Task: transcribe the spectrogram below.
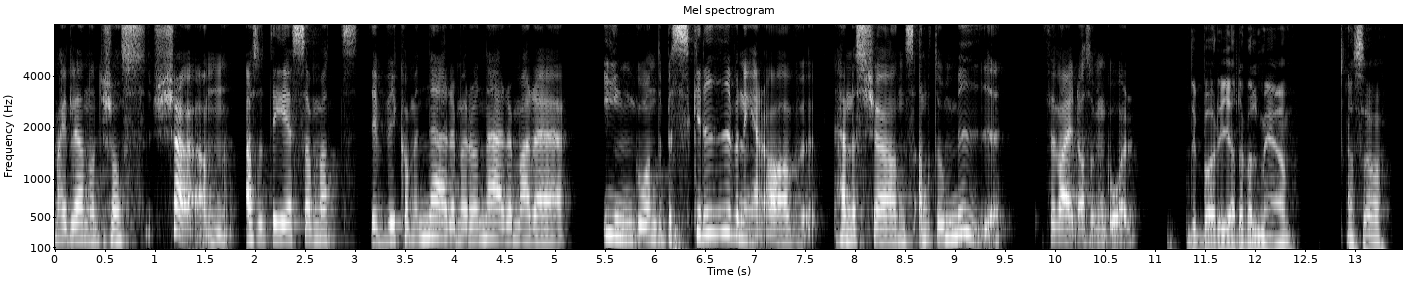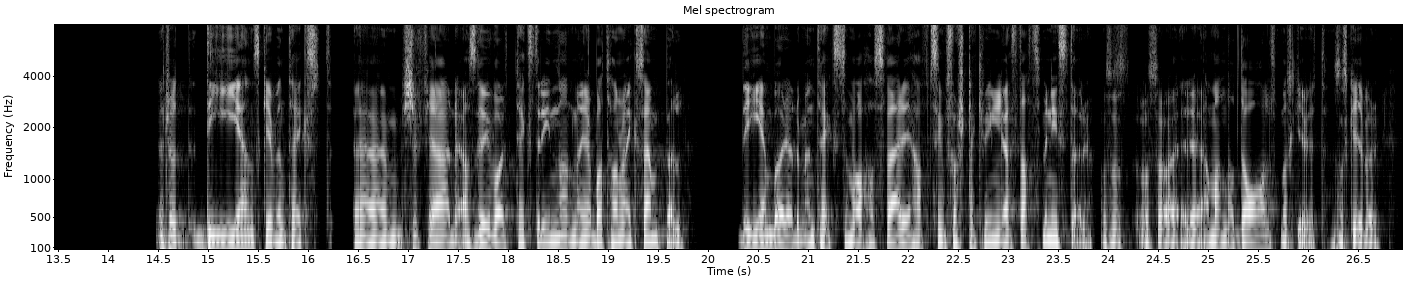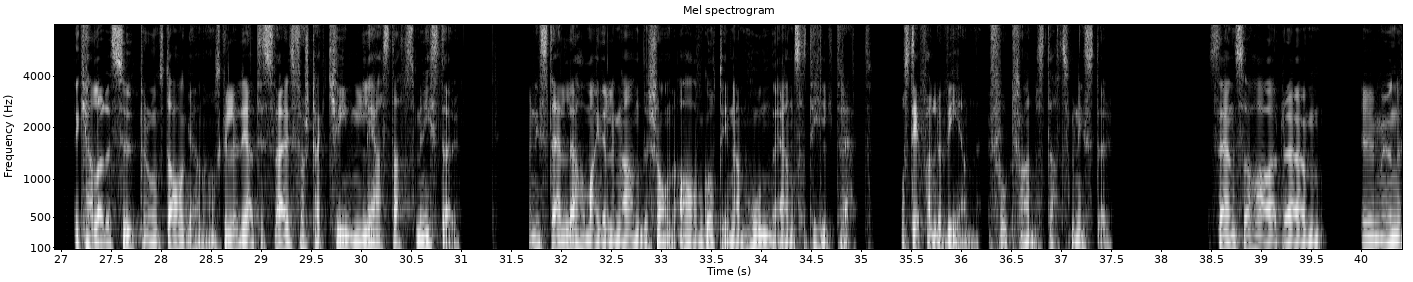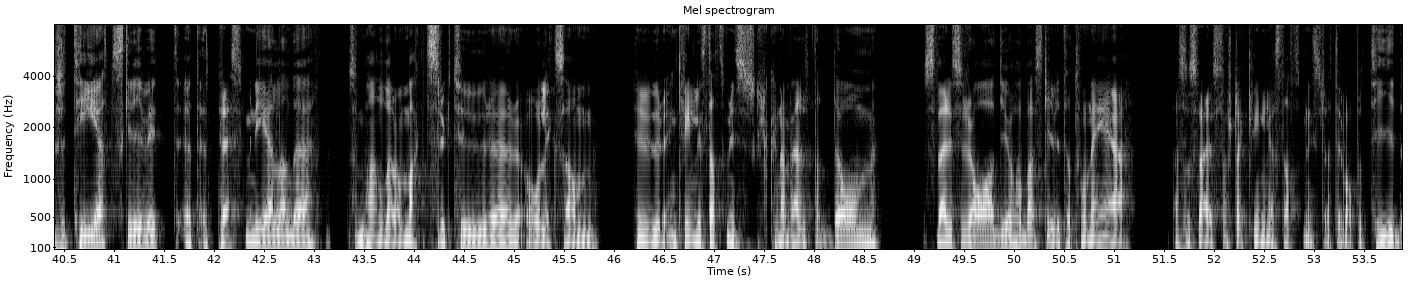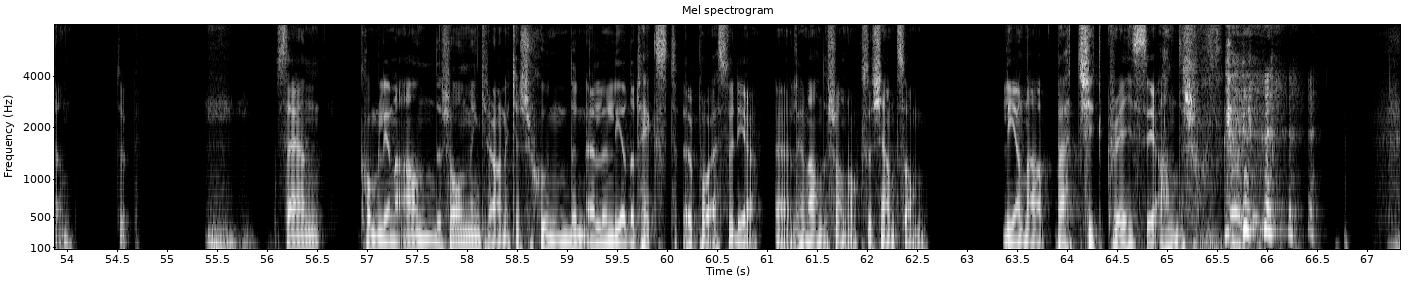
Magdalena Anderssons kön? Alltså det är som att det, vi kommer närmare och närmare ingående beskrivningar av hennes köns anatomi för varje dag som går. Det började väl med, alltså, jag tror att DN skrev en text ehm, um, 24, alltså det har ju varit texter innan men jag bara tar några exempel. DN började med en text som var Har Sverige haft sin första kvinnliga statsminister? Och så, och så är det Amanda Dahl som har skrivit, som skriver det kallades superonsdagen och skulle leda till Sveriges första kvinnliga statsminister. Men istället har Magdalena Andersson avgått innan hon ens har tillträtt. Och Stefan Löfven är fortfarande statsminister. Sen så har um, Umeå universitet skrivit ett, ett pressmeddelande som handlar om maktstrukturer och liksom hur en kvinnlig statsminister skulle kunna välta dem. Sveriges Radio har bara skrivit att hon är alltså Sveriges första kvinnliga statsminister, att det var på tiden. Typ. Sen kom Lena Andersson med en krönika 27, eller en ledartext eh, på SvD. Eh, Lena Andersson, också känd som Lena Batshit Crazy Andersson.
